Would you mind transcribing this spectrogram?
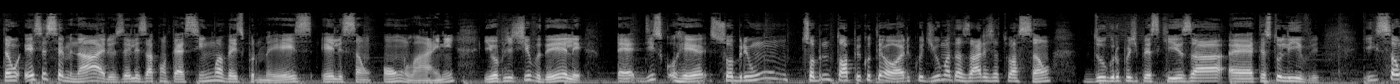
Então, esses seminários, eles acontecem uma vez por mês, eles são online, e o objetivo dele é, discorrer sobre um, sobre um tópico teórico de uma das áreas de atuação do grupo de pesquisa é, Texto Livre. E são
